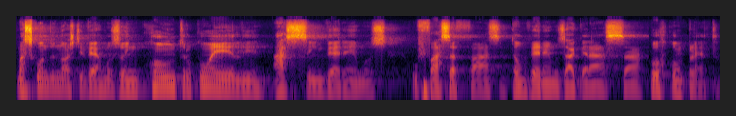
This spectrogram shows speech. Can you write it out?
Mas quando nós tivermos o encontro com Ele, assim veremos o face a face, então veremos a graça por completo.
